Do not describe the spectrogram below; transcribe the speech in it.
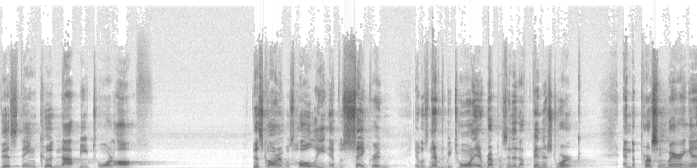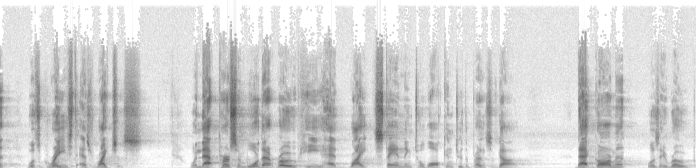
This thing could not be torn off. This garment was holy, it was sacred, it was never to be torn, it represented a finished work. And the person wearing it was graced as righteous. When that person wore that robe, he had right standing to walk into the presence of God. That garment was a robe.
